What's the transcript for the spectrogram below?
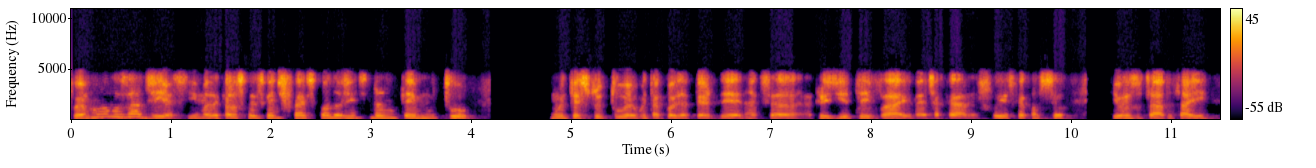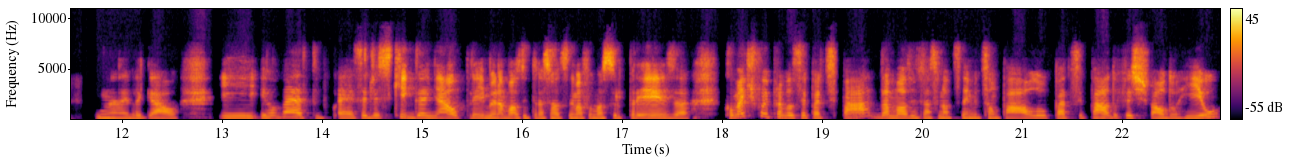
foi uma ousadia, assim, mas aquelas coisas que a gente faz quando a gente ainda não tem muito, muita estrutura, muita coisa a perder, né? Que você acredita e vai e mete a cara. E foi isso que aconteceu. E o resultado está aí. Ah, legal. E, e Roberto, é, você disse que ganhar o prêmio na Mostra Internacional de Cinema foi uma surpresa. Como é que foi para você participar da Mostra Internacional de Cinema de São Paulo, participar do Festival do Rio?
